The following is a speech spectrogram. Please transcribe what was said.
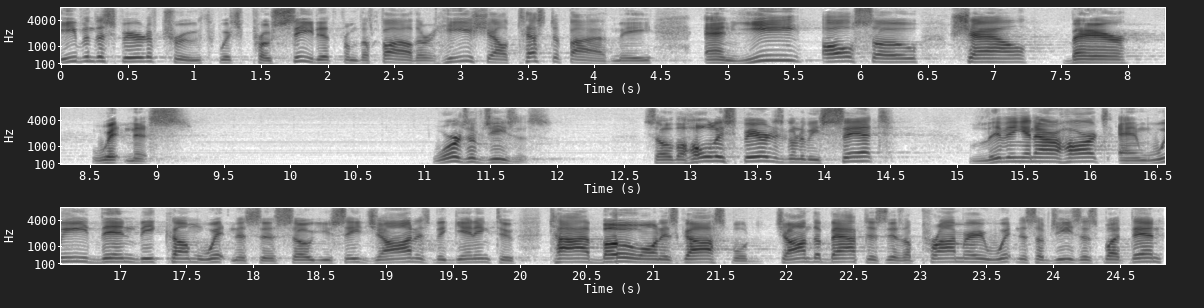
even the Spirit of truth, which proceedeth from the Father, he shall testify of me, and ye also shall bear witness. Words of Jesus. So the Holy Spirit is going to be sent living in our hearts, and we then become witnesses. So you see, John is beginning to tie a bow on his gospel. John the Baptist is a primary witness of Jesus, but then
